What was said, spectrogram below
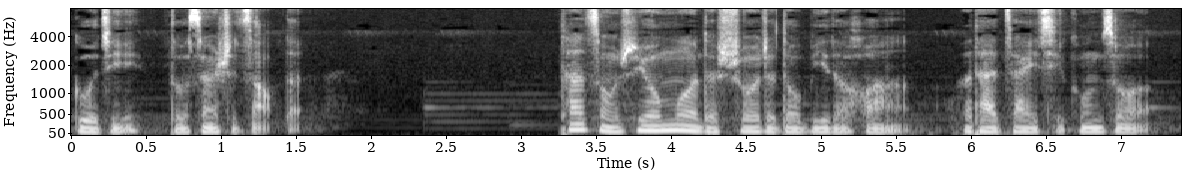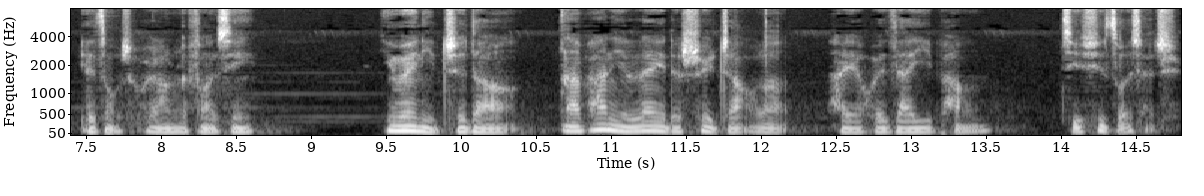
估计都算是早的。他总是幽默的说着逗逼的话，和他在一起工作也总是会让人放心，因为你知道，哪怕你累的睡着了，他也会在一旁继续做下去。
